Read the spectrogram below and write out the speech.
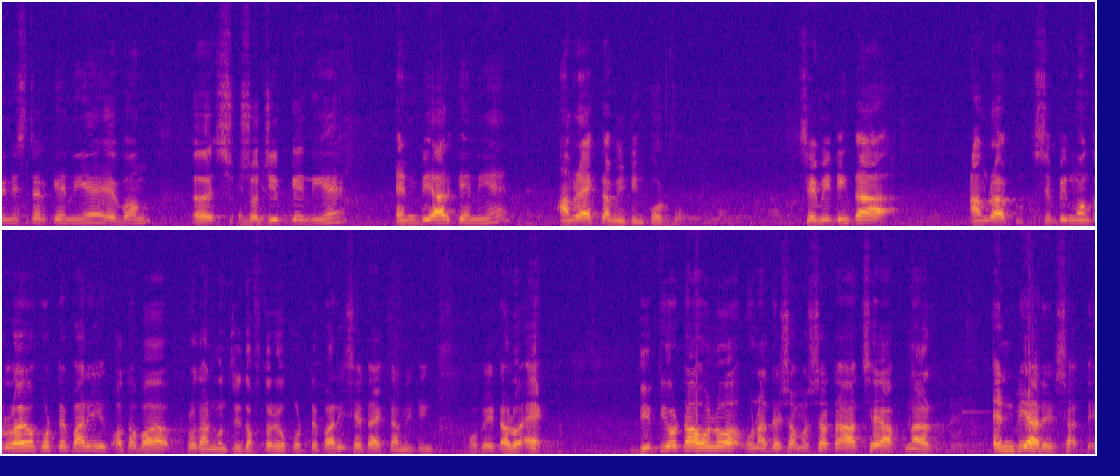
মিনিস্টারকে নিয়ে এবং সচিবকে নিয়ে এনবিআরকে নিয়ে আমরা একটা মিটিং করব। সে মিটিংটা আমরা শিপিং মন্ত্রণালয়েও করতে পারি অথবা প্রধানমন্ত্রী দফতরেও করতে পারি সেটা একটা মিটিং হবে। এটা হলো এক। দ্বিতীয়টা হলো ওনাদের সমস্যাটা আছে আপনার এনবিআর এর সাথে।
